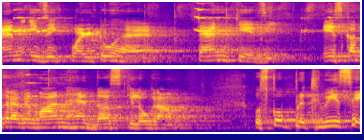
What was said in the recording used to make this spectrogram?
m इज़ इक्वल टू है 10 के इसका द्रव्यमान है 10 किलोग्राम। उसको पृथ्वी से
